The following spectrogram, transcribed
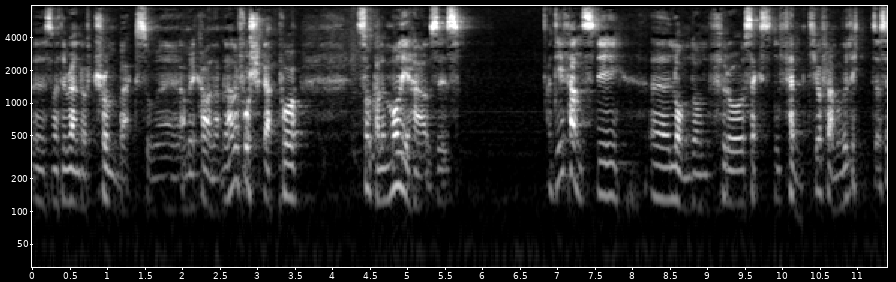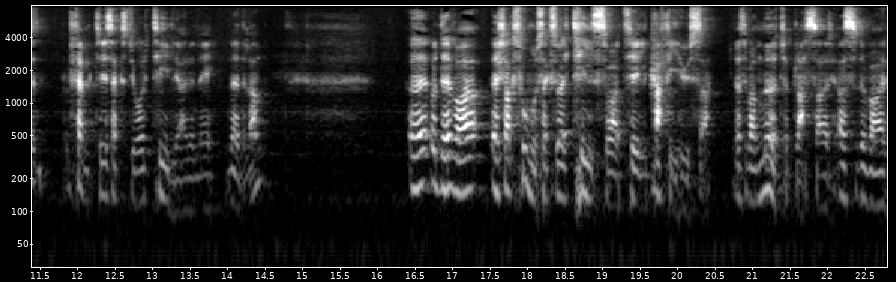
uh, som heter Randolph Trumback, som er amerikaner. Men han har forska på såkalte Molly Houses. De fantes i uh, London fra 1650 og fremover. Litt altså 50-60 år tidligere enn i Nederland. Og det var et slags homoseksuelt tilsvar til kaffehuset. Altså, det var møteplasser. Altså, det var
